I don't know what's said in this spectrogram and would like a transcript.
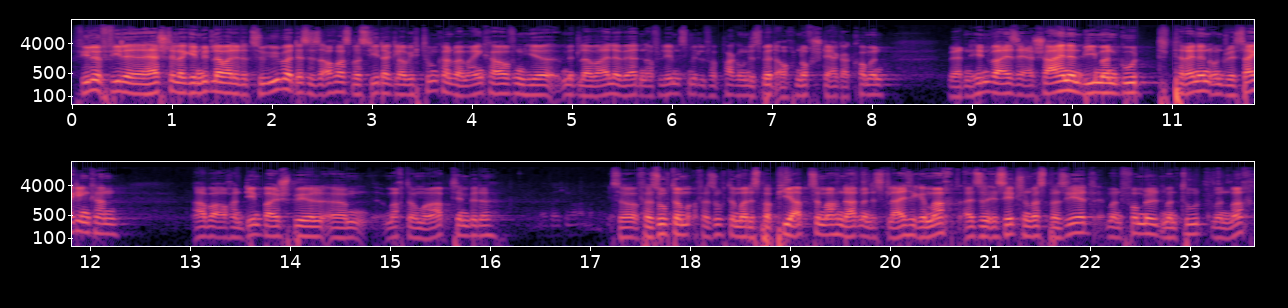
Viele, viele Hersteller gehen mittlerweile dazu über. Das ist auch was, was jeder, glaube ich, tun kann beim Einkaufen. Hier mittlerweile werden auf Lebensmittelverpackungen, das wird auch noch stärker kommen, werden Hinweise erscheinen, wie man gut trennen und recyceln kann. Aber auch an dem Beispiel, ähm, mach doch mal ab, Tim, bitte. So, versucht doch, versucht doch mal das Papier abzumachen, da hat man das Gleiche gemacht. Also ihr seht schon, was passiert. Man fummelt, man tut, man macht.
